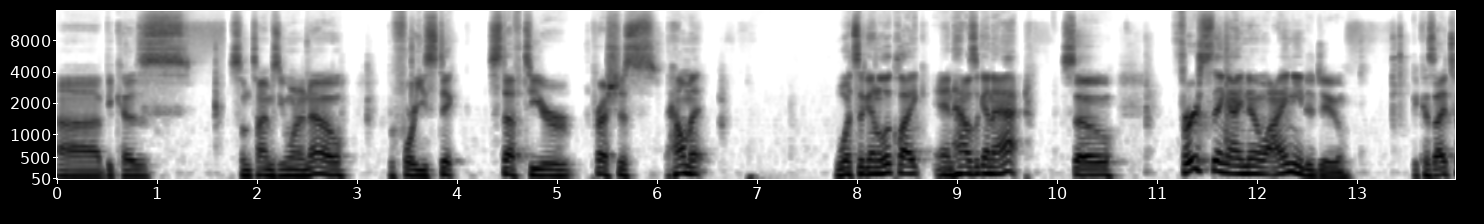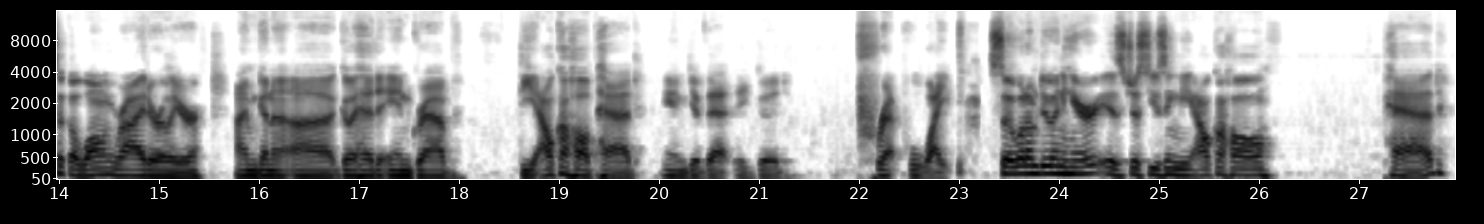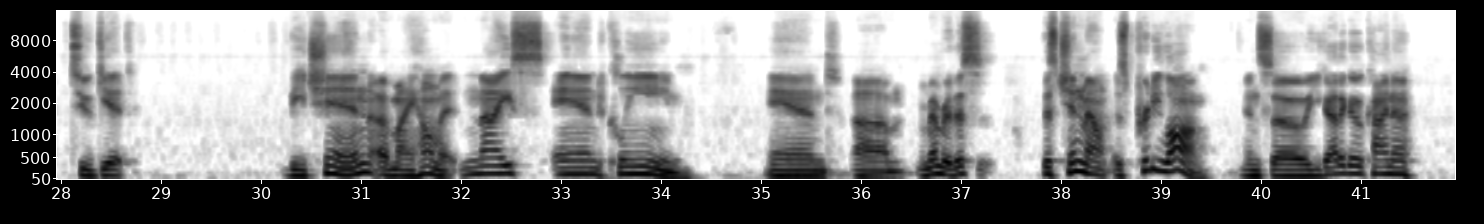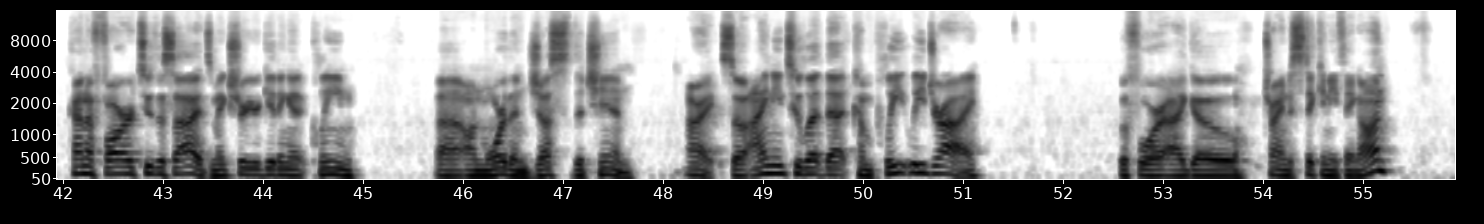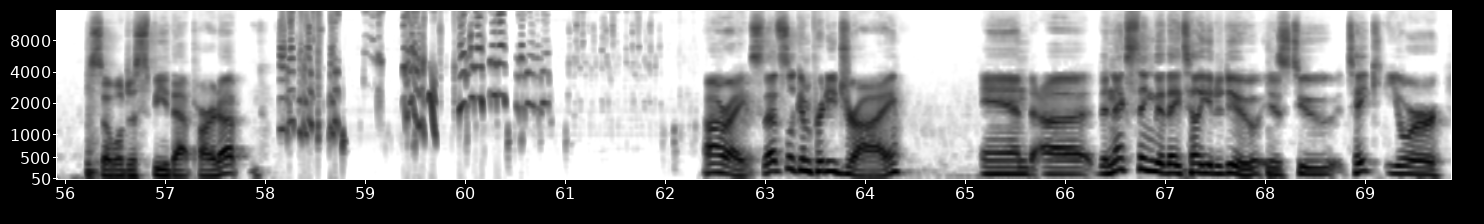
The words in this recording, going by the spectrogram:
uh, because sometimes you want to know before you stick stuff to your precious helmet, what's it going to look like and how's it going to act? So, first thing I know I need to do, because I took a long ride earlier, I'm going to uh, go ahead and grab the alcohol pad and give that a good prep wipe. So, what I'm doing here is just using the alcohol pad to get the chin of my helmet nice and clean. And um, remember, this this chin mount is pretty long, and so you got to go kind of kind of far to the sides. Make sure you're getting it clean uh, on more than just the chin. All right, so I need to let that completely dry before I go trying to stick anything on. So we'll just speed that part up. All right, so that's looking pretty dry. And uh, the next thing that they tell you to do is to take your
